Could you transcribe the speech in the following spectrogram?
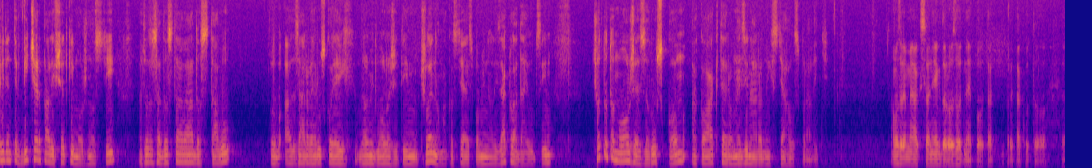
evidentne vyčerpali všetky možnosti a toto sa dostáva do stavu, lebo a zároveň Rusko je ich veľmi dôležitým členom, ako ste aj spomínali, zakladajúcim. Čo toto môže s Ruskom ako aktérom medzinárodných vzťahov spraviť? Samozrejme, ak sa niekto rozhodne po tak, pre takúto e,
